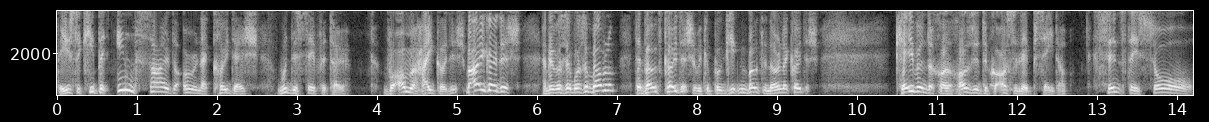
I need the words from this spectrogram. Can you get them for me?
they used to keep it inside the Oren Kodesh with the Sefer Torah. V'omer Hay Kodesh, Hay Kodesh. And people said, what's the problem? They're both Kodesh, so we can keep them both in the Oren Kodesh. Since they saw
